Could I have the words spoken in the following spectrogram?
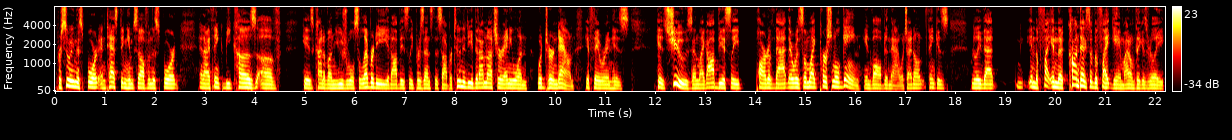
pursuing the sport and testing himself in the sport. And I think because of his kind of unusual celebrity, it obviously presents this opportunity that I'm not sure anyone would turn down if they were in his, his shoes. And like, obviously part of that, there was some like personal gain involved in that, which I don't think is really that in the fight in the context of the fight game i don't think is really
